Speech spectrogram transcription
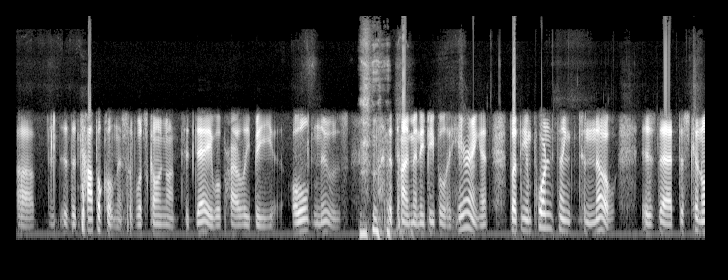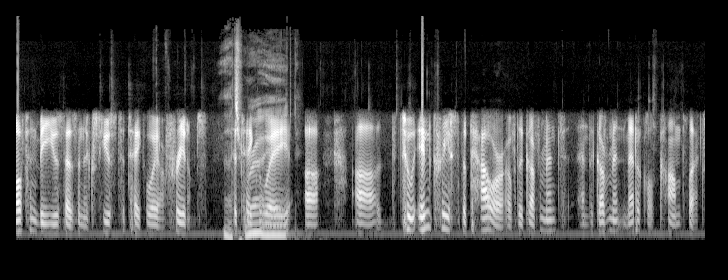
Uh, the, the topicalness of what's going on today will probably be old news by the time many people are hearing it. But the important thing to know is that this can often be used as an excuse to take away our freedoms, That's to take away, uh, uh, to increase the power of the government and the government medical complex.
